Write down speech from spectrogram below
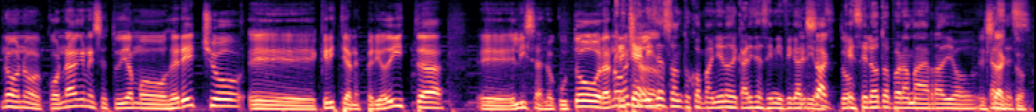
no, no, con Agnes estudiamos Derecho, eh, Cristian es periodista, eh, Elisa es locutora, ¿no? Cristian y ella- Elisa son tus compañeros de Caricias Significativas. Exacto. Que es el otro programa de radio que Exacto. haces.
